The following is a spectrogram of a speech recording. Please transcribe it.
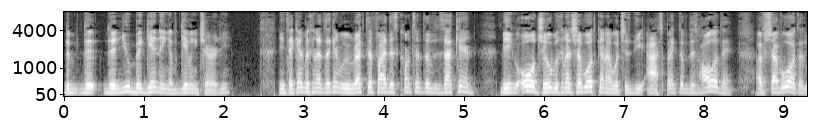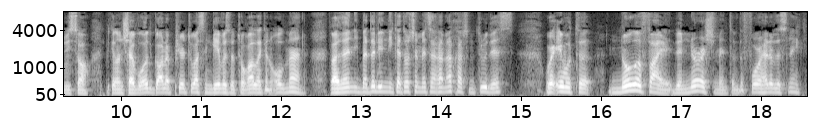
the, the, the new beginning of giving charity. We rectify this concept of zaken, being old, which is the aspect of this holiday of Shavuot, as we saw. Because on Shavuot, God appeared to us and gave us the Torah like an old man. And through this, we're able to nullify the nourishment of the forehead of the snake.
